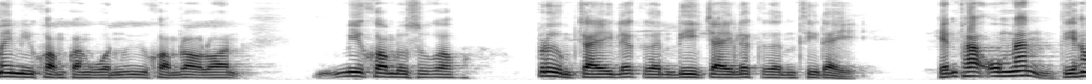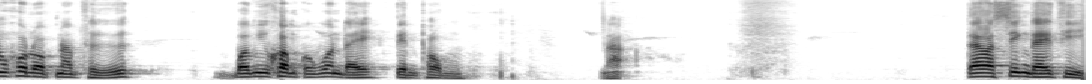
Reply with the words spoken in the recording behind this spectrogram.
ไม่มีความกังวลไม่มีความเร่าร้อน มีความรู้สึกว่าปลื้มใจเหลือเกินดีใจเหลือเกินที่ได้เห็นพระองค์นั้นที่เขาเคารพนับถือบ่มีความกังวลใดเป็นพรหมนะแต่ว่าสิ่งใดที่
